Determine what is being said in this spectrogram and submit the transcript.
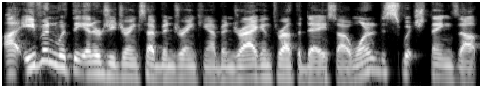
Uh, even with the energy drinks I've been drinking, I've been dragging throughout the day. So I wanted to switch things up.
